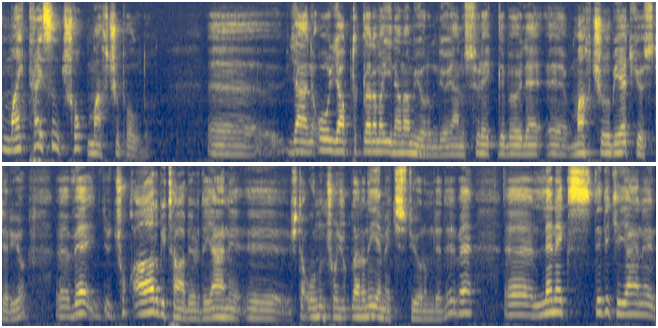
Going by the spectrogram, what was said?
Mike Tyson çok mahcup oldu. Ee, yani o yaptıklarıma inanamıyorum diyor. Yani sürekli böyle e, mahcubiyet gösteriyor. E, ve çok ağır bir tabirdi. Yani e, işte onun çocuklarını yemek istiyorum dedi ve e, Lennox dedi ki yani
